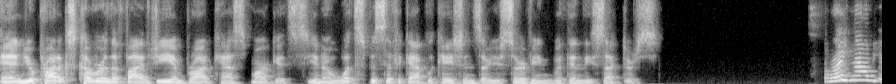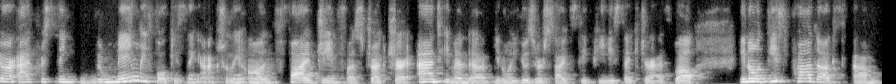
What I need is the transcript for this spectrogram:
And your products cover the 5G and broadcast markets. You know, what specific applications are you serving within these sectors? right now we are addressing we're mainly focusing actually on 5g infrastructure and even the you know user side cpe sector as well you know these products um,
